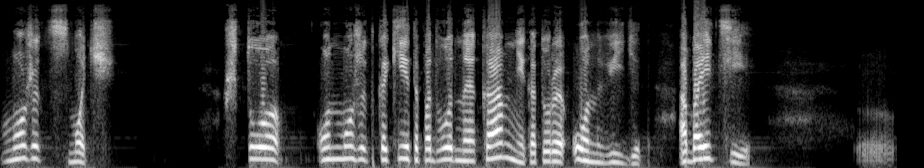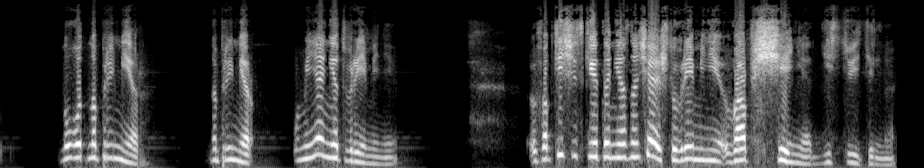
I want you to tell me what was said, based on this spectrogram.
может смочь, что он может какие-то подводные камни, которые он видит, обойти. Э, ну вот, например, например, у меня нет времени. Фактически это не означает, что времени вообще нет, действительно.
